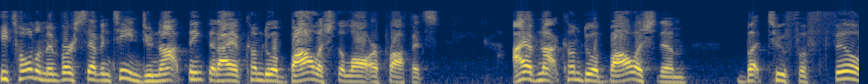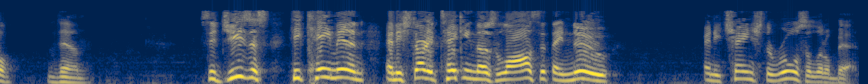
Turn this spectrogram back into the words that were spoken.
He told them in verse 17, Do not think that I have come to abolish the law or prophets. I have not come to abolish them, but to fulfill them. See, Jesus, he came in and he started taking those laws that they knew and he changed the rules a little bit.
